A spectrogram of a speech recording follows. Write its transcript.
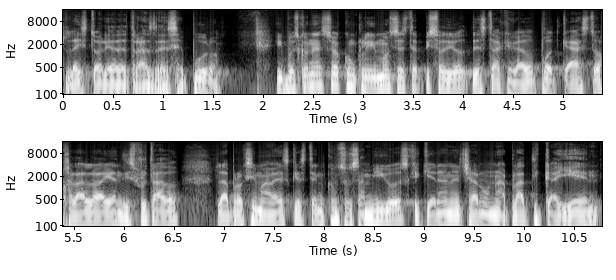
la historia detrás de ese puro. Y pues con eso concluimos este episodio de Está Cagado Podcast. Ojalá lo hayan disfrutado. La próxima vez que estén con sus amigos, que quieran echar una plática ahí en,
